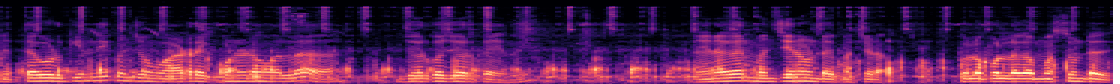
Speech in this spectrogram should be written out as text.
మెత్తగా ఉడికింది కొంచెం వాటర్ ఎక్కువ ఉండడం వల్ల జోరక జోరక అయింది అయినా కానీ మంచిగానే ఉంటుంది పచ్చడ. పుల్ల పుల్లగా మస్తు ఉంటుంది.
